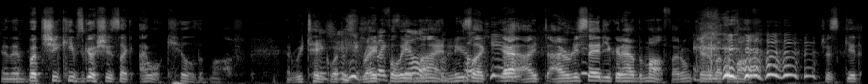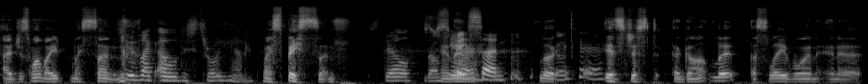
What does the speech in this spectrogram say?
And then, hmm. but she keeps going. She's like, I will kill them off, and we take what is She's like, rightfully mine. And he's like, care." Yeah, I, I already said you could have the off. I don't care about the off. just get. I just want my my son, She's like, I will destroy him. my space son. Still, don't And care. Space son. Look, Don't care. it's just a gauntlet, a slave one, and a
